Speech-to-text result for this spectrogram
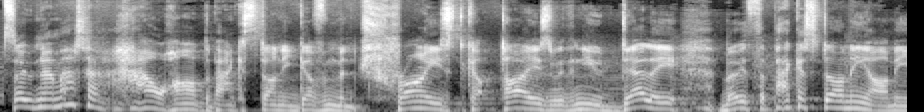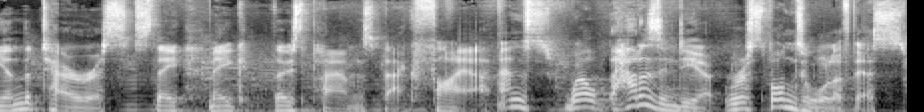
So, no matter how hard the Pakistani government tries to cut ties with New Delhi, both the Pakistani army and the terrorists, they make those plans backfire. And, well, how does India respond to all of this?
